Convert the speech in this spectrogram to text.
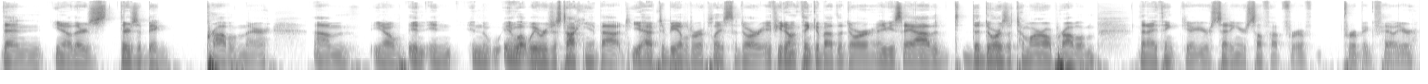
then you know there's there's a big problem there. um, you know, in in in the, in what we were just talking about, you have to be able to replace the door. If you don't think about the door, if you say, ah, the, the door is a tomorrow problem, then I think you're, setting yourself up for a, for a big failure.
